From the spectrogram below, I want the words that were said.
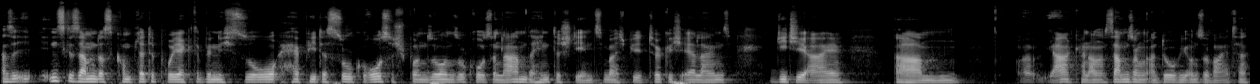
Also insgesamt das komplette Projekt bin ich so happy, dass so große Sponsoren, so große Namen dahinter stehen. Zum Beispiel Turkish Airlines, DJI, ähm, äh, ja, keine Ahnung, Samsung, Adobe und so weiter.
